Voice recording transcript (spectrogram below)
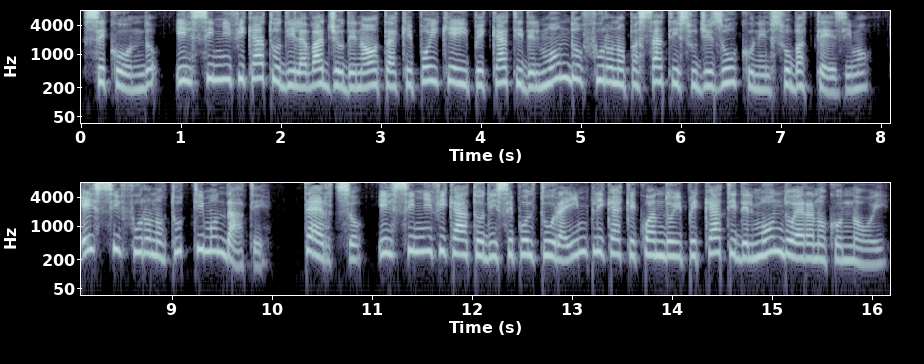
Secondo, il significato di lavaggio denota che poiché i peccati del mondo furono passati su Gesù con il suo battesimo, essi furono tutti mondati. Terzo, il significato di sepoltura implica che quando i peccati del mondo erano con noi,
